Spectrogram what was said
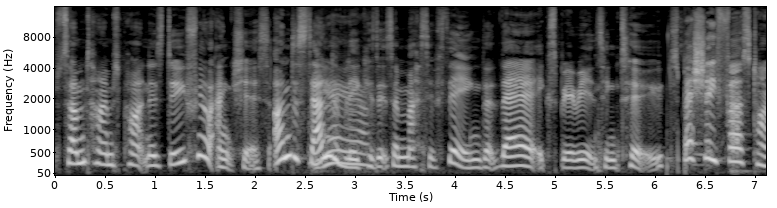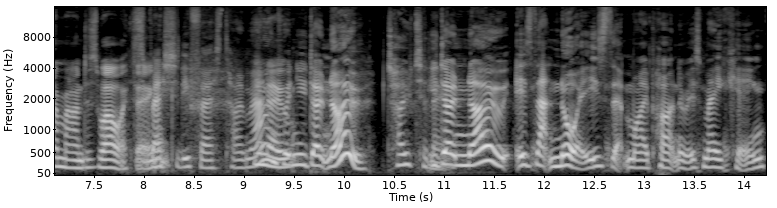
Sometimes partners do feel anxious, understandably, because yeah, yeah. it's a massive thing that they're experiencing too. Especially first time round as well, I think. Especially first time round you know, when you don't know. Totally. You don't know is that noise that my partner is making,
